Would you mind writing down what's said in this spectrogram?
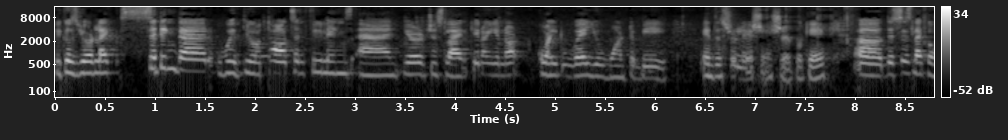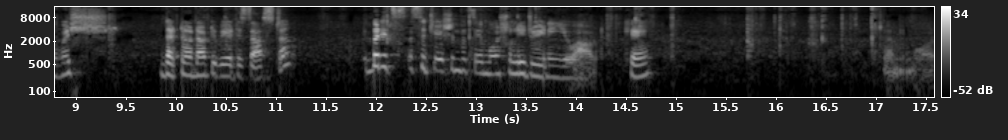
because you're like sitting there with your thoughts and feelings and you're just like, you know, you're not quite where you want to be in this relationship, okay? Uh, this is like a wish that turned out to be a disaster but it's a situation that's emotionally draining you out, okay? Tell me more.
